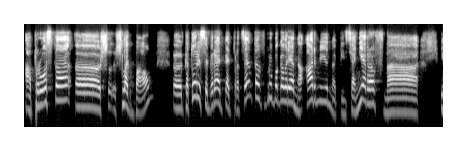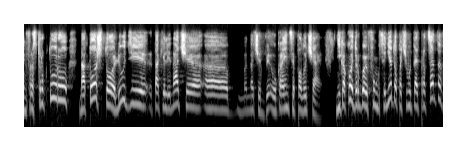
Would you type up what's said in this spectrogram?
а просто э, шлагбаум, э, который собирает 5%, грубо говоря, на армию, на пенсионеров, на инфраструктуру, на то, что люди так или иначе, значит, украинцы получают. Никакой другой функции нету. Почему 5%?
